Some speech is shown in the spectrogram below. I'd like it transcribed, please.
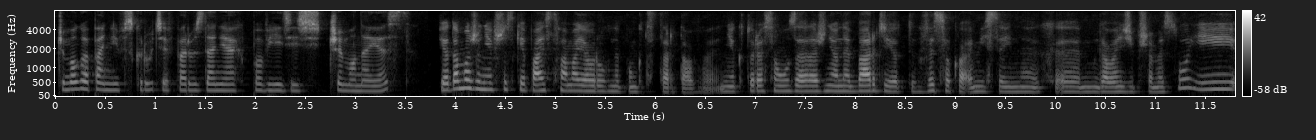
Czy mogła Pani w skrócie, w paru zdaniach powiedzieć, czym ona jest? Wiadomo, że nie wszystkie państwa mają równy punkt startowy. Niektóre są uzależnione bardziej od tych wysokoemisyjnych gałęzi przemysłu i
